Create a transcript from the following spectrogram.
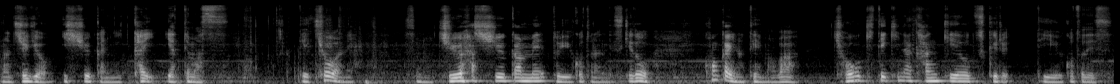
まあ、授業1週間に1回やってます。で今日はねその18週間目ということなんですけど今回のテーマは長期的な関係を作るっていうことです。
